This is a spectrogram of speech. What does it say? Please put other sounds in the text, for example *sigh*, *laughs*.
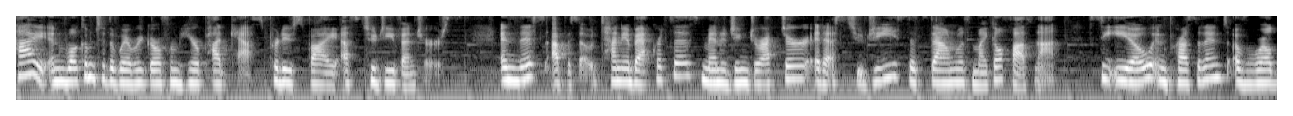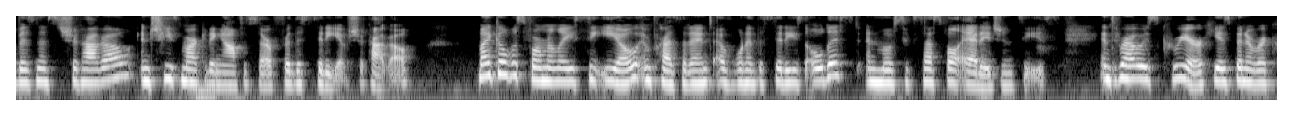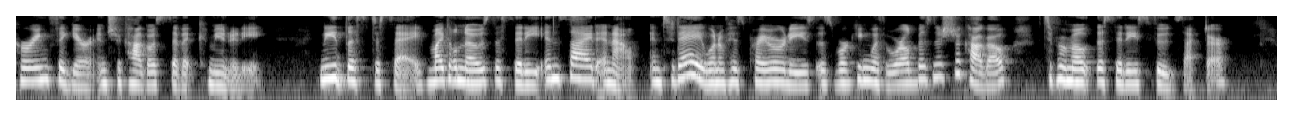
Hi, and welcome to the Where We Grow From Here podcast produced by S2G Ventures. In this episode, Tonya Bakritzes, Managing Director at S2G, sits down with Michael Fassnacht, CEO and President of World Business Chicago and Chief Marketing Officer for the City of Chicago. Michael was formerly CEO and president of one of the city's oldest and most successful ad agencies. And throughout his career, he has been a recurring figure in Chicago's civic community. Needless to say, Michael knows the city inside and out. And today, one of his priorities is working with World Business Chicago to promote the city's food sector.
